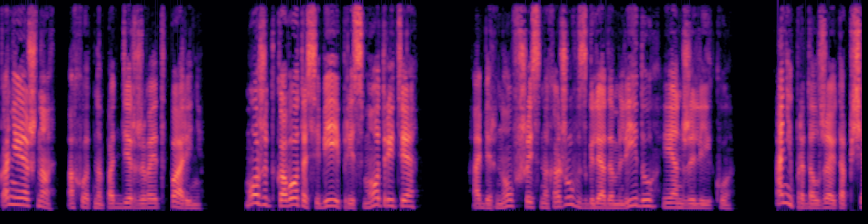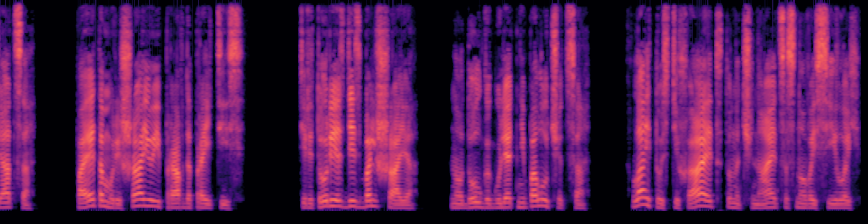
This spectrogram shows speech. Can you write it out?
«Конечно», — охотно поддерживает парень. «Может, кого-то себе и присмотрите». Обернувшись, нахожу взглядом Лиду и Анжелику. Они продолжают общаться, поэтому решаю и правда пройтись. Территория здесь большая, но долго гулять не получится. Лай то стихает, то начинается с новой силой.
